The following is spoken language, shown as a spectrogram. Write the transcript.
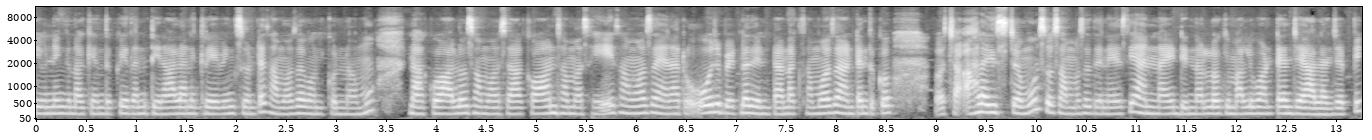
ఈవినింగ్ నాకు ఎందుకు ఏదైనా తినాలని క్రేవింగ్స్ ఉంటే సమోసా కొనుక్కున్నాము. నాకు ఆలు సమోసా కార్న్ సమోసా ఏ సమోసా అయినా రోజు పెట్టిన తింటాను నాకు సమోసా అంటే ఎందుకో చాలా ఇష్టము. సో సమోసా తినేసి అండ్ నైట్ డిన్నర్లోకి మళ్ళీ వంట ఏం చేయాలని చెప్పి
